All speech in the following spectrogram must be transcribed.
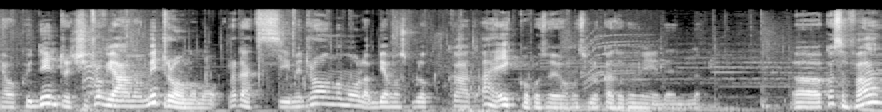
Siamo qui dentro e ci troviamo Metronomo Ragazzi, Metronomo l'abbiamo sbloccato Ah, ecco cosa avevamo sbloccato con Eden uh, Cosa fa?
